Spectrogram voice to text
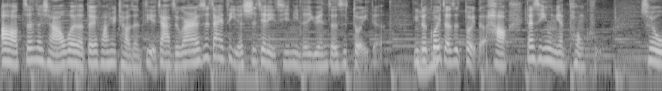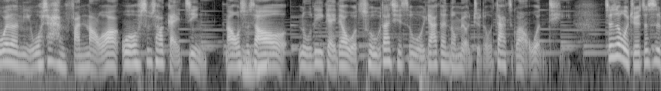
哦，真的想要为了对方去调整自己的价值观，而是在自己的世界里，其实你的原则是对的，你的规则是对的。好，但是因为你很痛苦，所以我为了你，我现在很烦恼，我要我是不是要改进？然后我是不是要努力改掉我错误？但其实我压根都没有觉得我价值观有问题。就是我觉得这是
